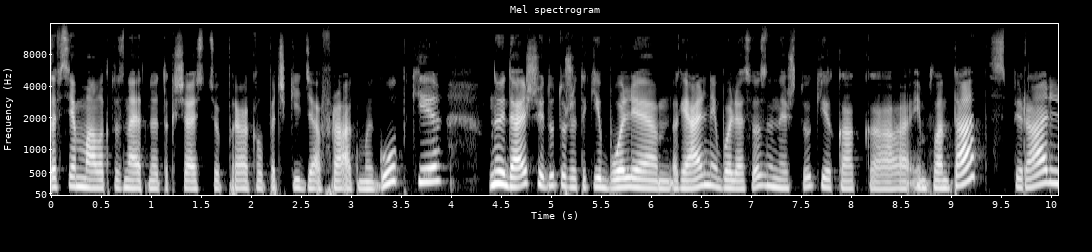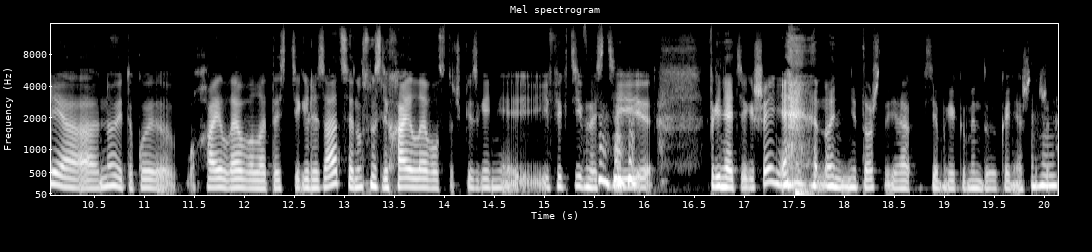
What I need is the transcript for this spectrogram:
Совсем мало кто знает, но это, к счастью, про колпачки, диафрагмы, губки. Ну и дальше идут уже такие более реальные, более осознанные штуки, как э, имплантат, спираль, э, ну и такой high-level — это стерилизация. Ну, в смысле, high-level с точки зрения эффективности принятия решения, но не то, что я всем рекомендую, конечно же.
